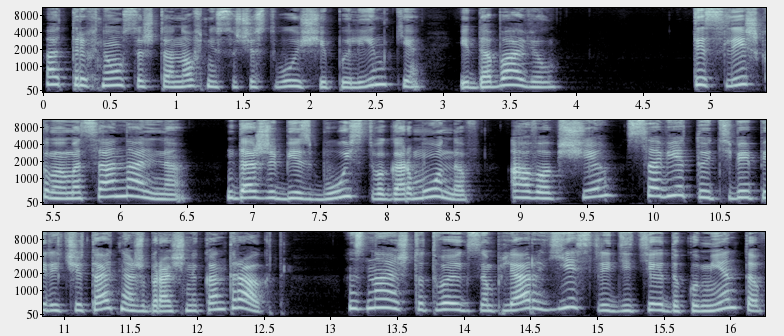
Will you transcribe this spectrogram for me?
отряхнул со штанов несуществующей пылинки и добавил. «Ты слишком эмоциональна, даже без буйства гормонов. А вообще, советую тебе перечитать наш брачный контракт. Знаю, что твой экземпляр есть среди тех документов,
